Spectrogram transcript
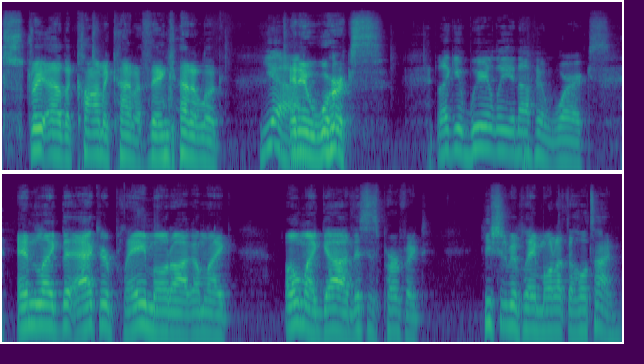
straight out of the comic kind of thing, kind of look, Yeah. and it works. like it weirdly enough it works. And like the actor playing MODOK, I'm like, oh my god, this is perfect. He should have been playing MODOK the whole time.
